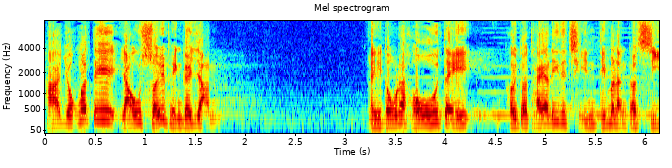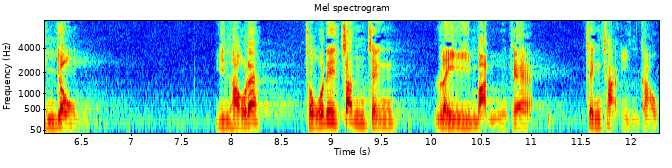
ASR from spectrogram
嚇用一啲有水平嘅人嚟到咧，好好地去到睇下呢啲錢點樣能夠善用，然後咧做一啲真正利民嘅。政策研究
